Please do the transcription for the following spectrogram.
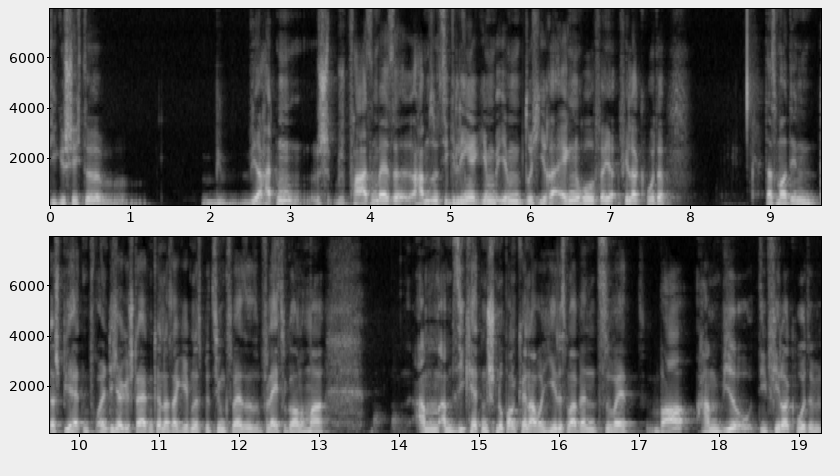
die Geschichte wir hatten phasenweise, haben sie uns die Gelegenheit gegeben, eben durch ihre eigene hohe Fehlerquote, dass wir den, das Spiel hätten freundlicher gestalten können, das Ergebnis, beziehungsweise vielleicht sogar noch mal am, am Sieg hätten schnuppern können, aber jedes Mal, wenn es soweit war, haben wir die Fehlerquote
